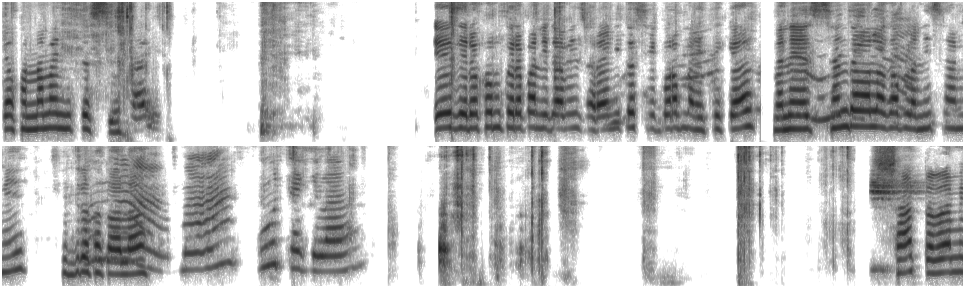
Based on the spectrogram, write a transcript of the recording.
এখন নামাই নিতেছি। এই যেরকম করে পানিটা আমি ঝরাই নিতেছি, গরম পানি থেকে মানে সেন্দাওয়ালা গাবলা নিছি আমি, ছিদ্র থাকাওয়ালা শাকটা আমি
